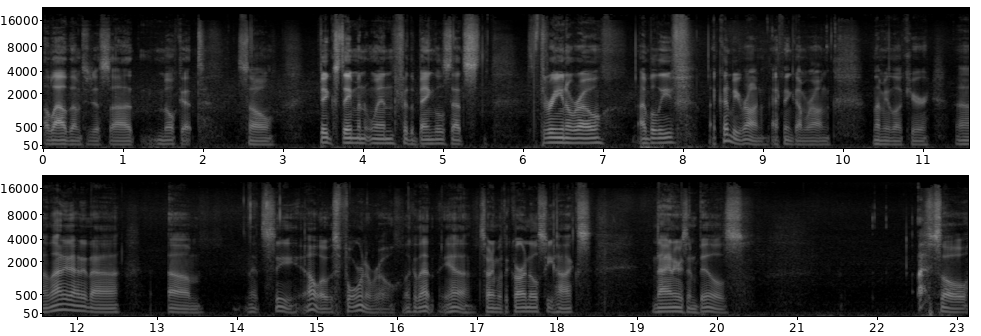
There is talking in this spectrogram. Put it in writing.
allow them to just uh, milk it. So, big statement win for the Bengals. That's three in a row, I believe. I could be wrong. I think I'm wrong. Let me look here. Uh, la da da da. Um, let's see. Oh, it was four in a row. Look at that. Yeah, starting with the Cardinals, Seahawks, Niners, and Bills. So,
